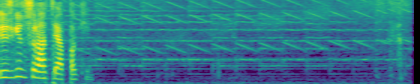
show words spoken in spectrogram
Üzgün surat yap bakayım.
